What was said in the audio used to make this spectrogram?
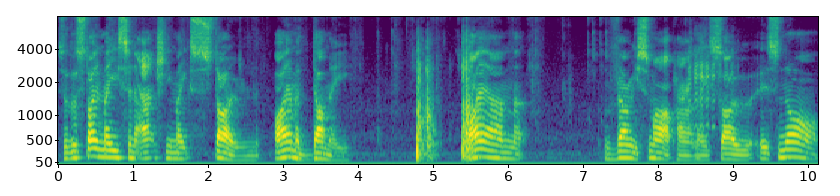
So the stonemason actually makes stone. I am a dummy. I am very smart apparently, so it's not.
